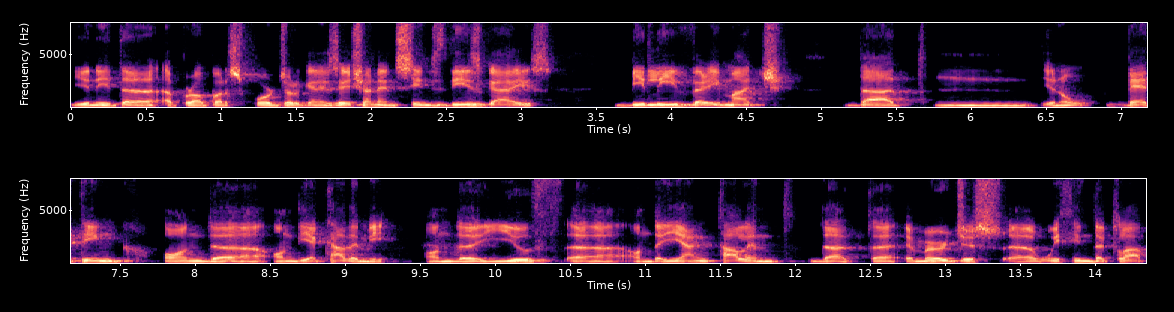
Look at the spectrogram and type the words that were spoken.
you need a, a proper sports organization. And since these guys believe very much that mm, you know betting on the on the academy on the youth uh, on the young talent that uh, emerges uh, within the club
